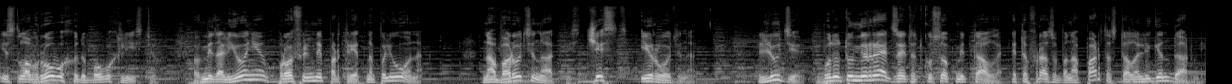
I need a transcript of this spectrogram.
из лавровых и дубовых листьев. В медальоне – профильный портрет Наполеона – на обороте надпись «Честь и Родина». Люди будут умирать за этот кусок металла. Эта фраза Бонапарта стала легендарной.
